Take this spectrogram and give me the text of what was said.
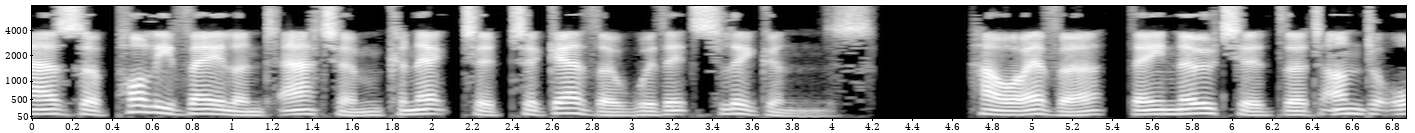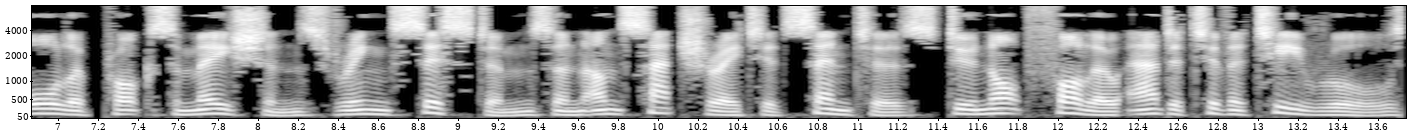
as a polyvalent atom connected together with its ligands. However, they noted that under all approximations ring systems and unsaturated centers do not follow additivity rules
